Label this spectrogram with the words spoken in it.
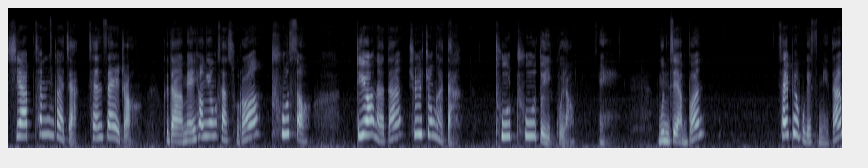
시합 참가자, 찬살저. 그 다음에 형용사수로 투서, 뛰어나다, 출중하다. 투투도 있고요. 예. 문제 한번 살펴보겠습니다.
